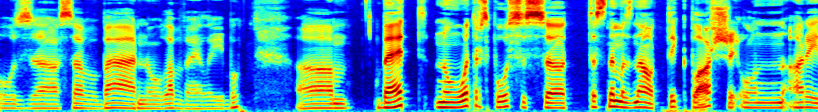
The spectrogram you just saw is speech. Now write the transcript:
uz uh, savu bērnu labvēlību. Um, Bet no otras puses, tas nemaz nav tik plaši un arī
